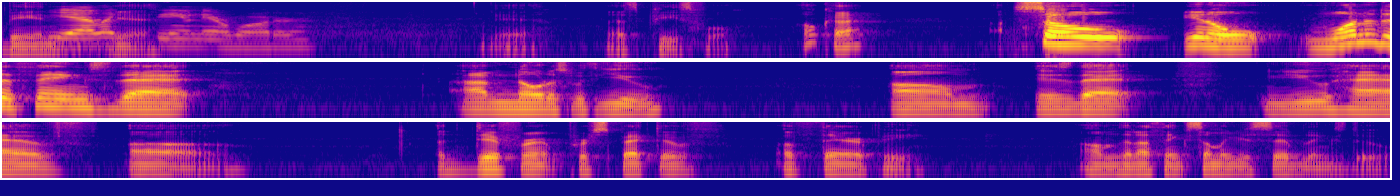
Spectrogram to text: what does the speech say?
being Yeah, I like yeah, being near water. yeah, that's peaceful. Okay. So, you know, one of the things that I've noticed with you um, is that you have uh, a different perspective of therapy um, than I think some of your siblings do.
